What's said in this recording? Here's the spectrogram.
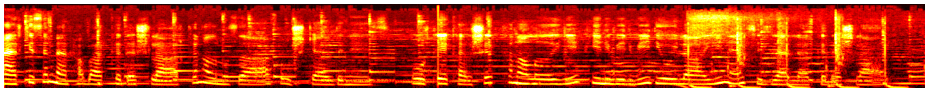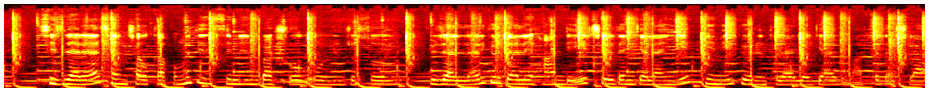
Herkese merhaba arkadaşlar. Kanalımıza hoş geldiniz. Ortaya Karışık kanalı yepyeni bir videoyla yine sizlerle arkadaşlar. Sizlere Sen Çal Kapımı dizisinin başrol oyuncusu Güzeller Güzeli Hande Erçel'den gelen yepyeni görüntülerle geldim arkadaşlar.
